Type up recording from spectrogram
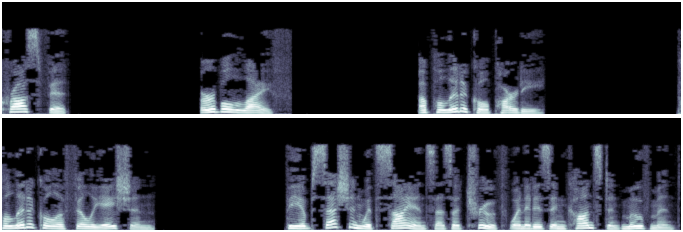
CrossFit. Herbalife. A political party. Political affiliation. The obsession with science as a truth when it is in constant movement.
